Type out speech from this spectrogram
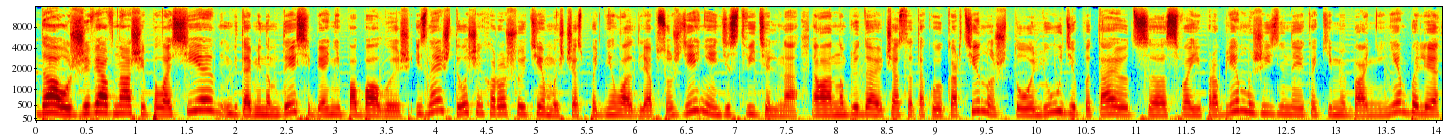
Да, уж живя в нашей полосе, витамином D себя не побалуешь. И знаешь, ты очень хорошую тему сейчас подняла для обсуждения. Действительно, а, наблюдаю часто такую картину, что люди пытаются свои проблемы жизненные, какими бы они ни были,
